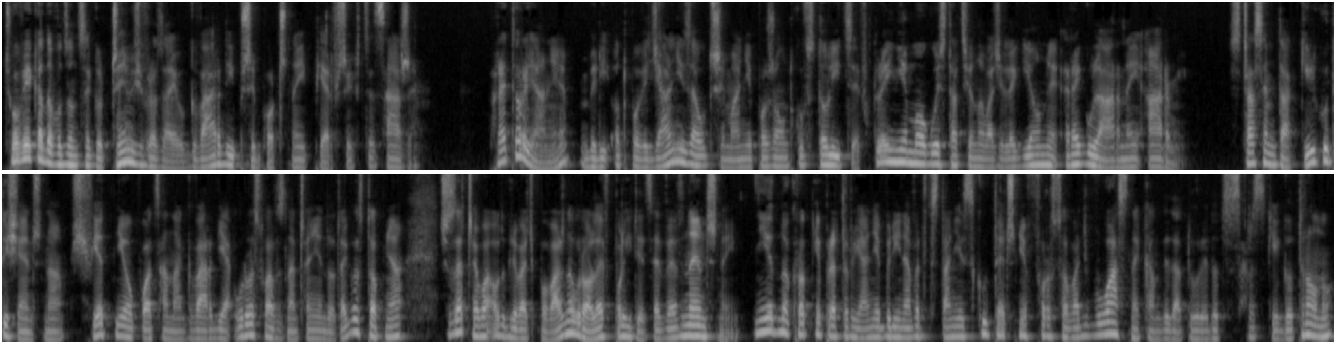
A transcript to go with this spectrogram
człowieka dowodzącego czymś w rodzaju gwardii przybocznej pierwszych cesarzy. Pretorianie byli odpowiedzialni za utrzymanie porządku w stolicy, w której nie mogły stacjonować legiony regularnej armii. Z czasem ta kilkutysięczna, świetnie opłacana gwardia urosła w znaczenie do tego stopnia, że zaczęła odgrywać poważną rolę w polityce wewnętrznej. Niejednokrotnie pretorianie byli nawet w stanie skutecznie forsować własne kandydatury do cesarskiego tronu,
